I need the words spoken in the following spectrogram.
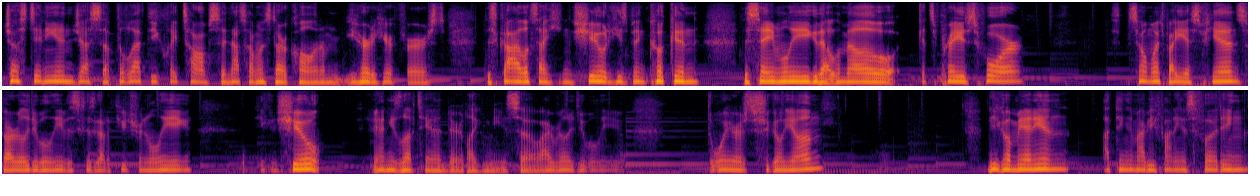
Justinian Jessup, the lefty Klay Thompson. That's what I'm gonna start calling him. You heard it here first. This guy looks like he can shoot. He's been cooking the same league that LaMelo gets praised for so much by ESPN. So I really do believe this kid's got a future in the league. He can shoot, and he's left-hander like me. So I really do believe the Warriors should go young. Nico Mannion, I think he might be finding his footing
